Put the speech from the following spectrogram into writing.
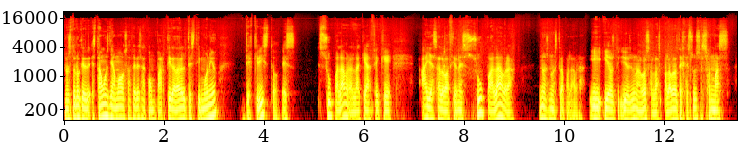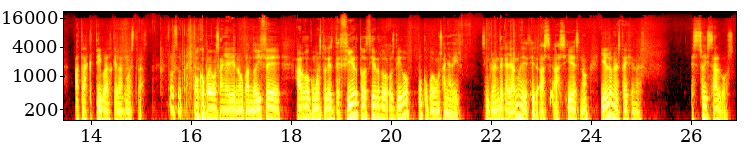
Nosotros lo que estamos llamados a hacer es a compartir, a dar el testimonio de Cristo. Es su palabra la que hace que haya salvación. Es su palabra, no es nuestra palabra. Y, y os, y os digo una cosa, las palabras de Jesús son más atractivas que las nuestras. Por supuesto. Poco podemos añadir, ¿no? Cuando dice algo como esto que es de cierto, de cierto, os digo, poco podemos añadir. Simplemente callarnos y decir, así, así es, ¿no? Y él lo que nos está diciendo es, es, sois salvos,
